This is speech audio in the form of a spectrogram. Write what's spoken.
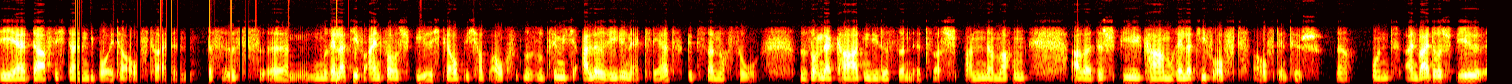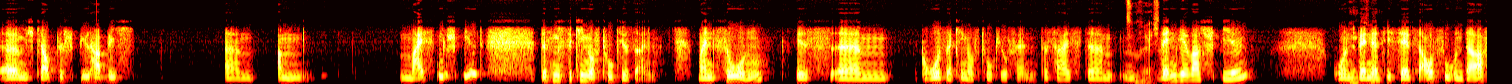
der darf sich dann die Beute aufteilen. Das ist ähm, ein relativ einfaches Spiel. Ich glaube, ich habe auch so ziemlich alle Regeln erklärt. Gibt es dann noch so Sonderkarten, die das dann etwas spannender machen. Aber das Spiel kam relativ oft auf den Tisch. Ja. Und ein weiteres Spiel, ähm, ich glaube, das Spiel habe ich ähm, am meisten gespielt. Das müsste King of Tokyo sein. Mein Sohn ist ähm, großer King of Tokyo-Fan. Das heißt, ähm, wenn wir was spielen und wenn er sich selbst aussuchen darf,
